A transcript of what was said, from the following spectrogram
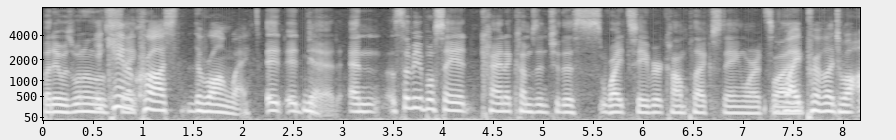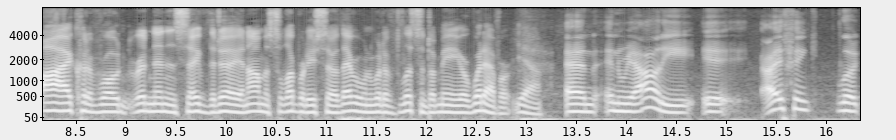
but it was one of those. It came across the wrong way. It it Yeah. did, and some people say it kind of comes into this white savior complex thing where it's like, White privilege. Well, I could have rode, ridden in and saved the day, and I'm a celebrity, so everyone would have listened to me or whatever. Yeah. and in reality, it, I think. Look,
